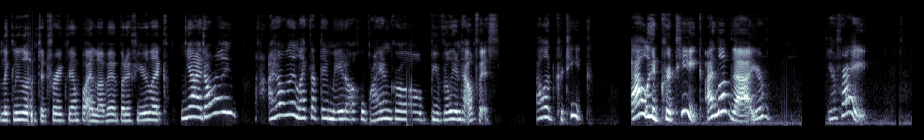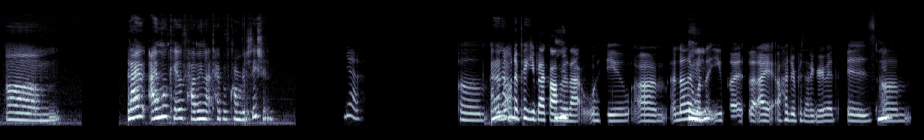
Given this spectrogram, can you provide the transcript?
like, Lilo& Stitch, for example, I love it, but if you're like, "Yeah, I don't really I don't really like that they made a Hawaiian girl be really into Elvis." Valid critique. Valid critique! I love that. You're you're right. Um, and I I'm okay with having that type of conversation. Yeah. Um, I don't and I'm gonna piggyback off of that with you. Um, another one that you put that I 100% agree with is, Mhm. um,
